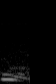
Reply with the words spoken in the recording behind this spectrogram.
Hmm.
